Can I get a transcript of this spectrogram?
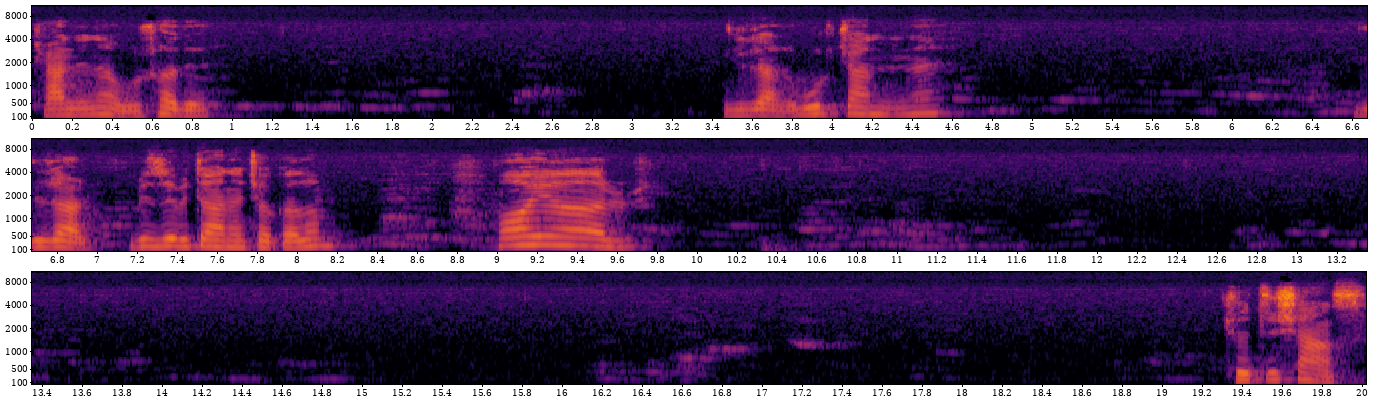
Kendine vur hadi. Güzel vur kendine. Güzel. Biz de bir tane çakalım. Hayır. Kötü şans.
